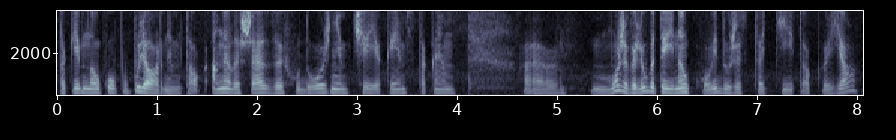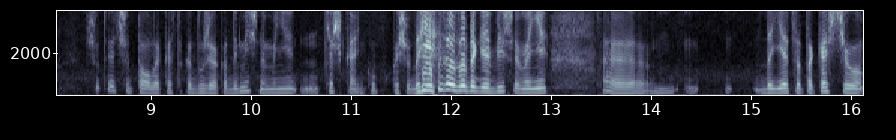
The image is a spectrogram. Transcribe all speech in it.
таким науково-популярним, так, а не лише з художнім чи якимсь таким. Може, ви любите і наукові дуже статті. Так, я що то я читала, якась така дуже академічна, мені тяжкенько поки що дається все таке більше мені е, дається таке, що.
